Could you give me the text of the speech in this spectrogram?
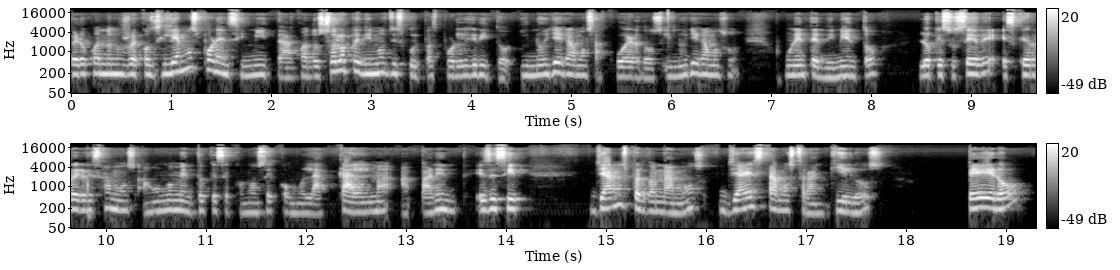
Pero cuando nos reconciliamos por encimita, cuando solo pedimos disculpas por el grito y no llegamos a acuerdos y no llegamos a un entendimiento, lo que sucede es que regresamos a un momento que se conoce como la calma aparente. Es decir, ya nos perdonamos, ya estamos tranquilos, pero,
